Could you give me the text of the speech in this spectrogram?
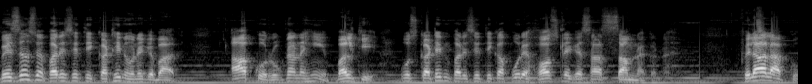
बिज़नेस में परिस्थिति कठिन होने के बाद आपको रुकना नहीं, बल्कि उस कठिन परिस्थिति का पूरे हौसले के साथ सामना करना है। फ़िलहाल आपको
